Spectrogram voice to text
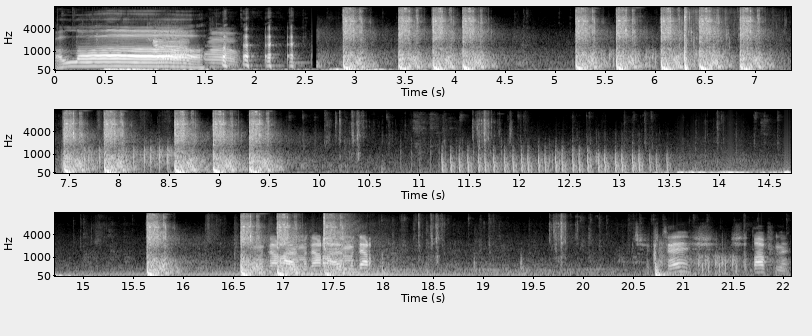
الله! المدرع المدرع المدرع. شطفنا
